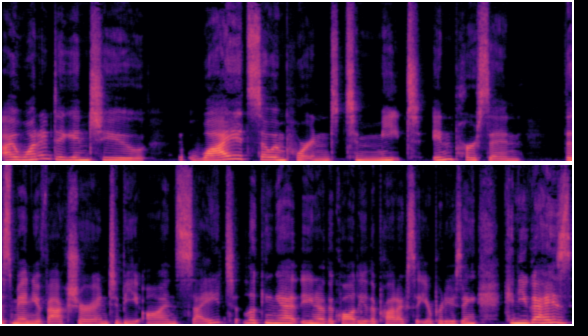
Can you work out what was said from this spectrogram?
I want to dig into why it's so important to meet in person this manufacturer and to be on site looking at you know the quality of the products that you're producing can you guys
